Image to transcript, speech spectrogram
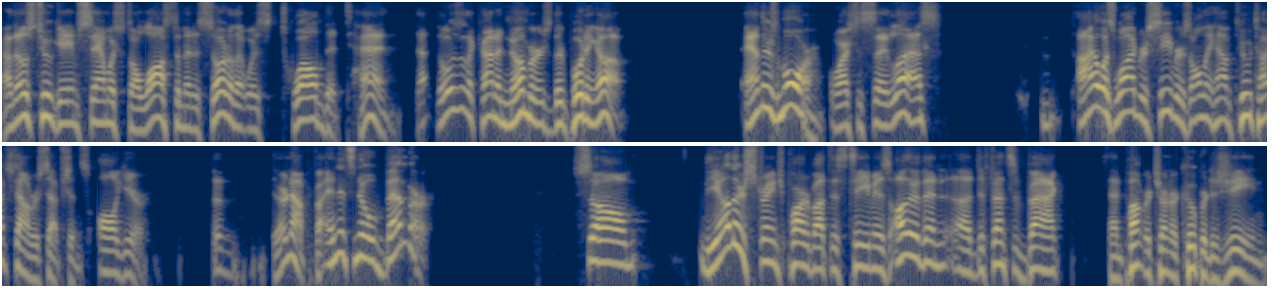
Now, those two games sandwiched a loss to Minnesota that was 12 to 10. That, those are the kind of numbers they're putting up. And there's more, or I should say less. Iowa's wide receivers only have two touchdown receptions all year. They're not, and it's November. So, the other strange part about this team is, other than a defensive back and punt returner Cooper DeJean,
